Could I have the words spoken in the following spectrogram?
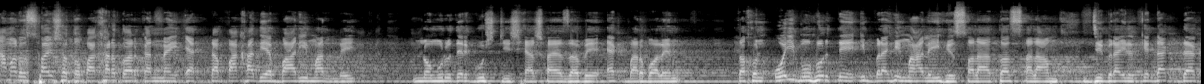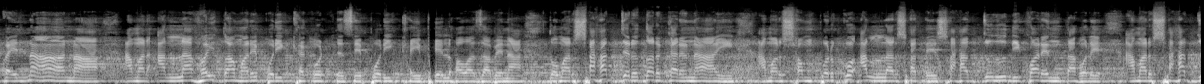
আমার ছয় শত পাখার দরকার নাই, একটা পাখা দিয়ে বাড়ি মারলেই নমরুদের গোষ্ঠী শেষ হয়ে যাবে। একবার বলেন। তখন ওই মুহূর্তে ইব্রাহিম আলী সালাম জিব্রাইলকে ডাক দেখ কয়, না না, আমার আল্লাহ হয়তো আমারে পরীক্ষা করতেছে, পরীক্ষায় ফেল হওয়া যাবে না। তোমার সাহায্যের দরকার নাই। আমার সম্পর্ক আল্লাহর সাথে। সাহায্য যদি করেন তাহলে আমার সাহায্য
